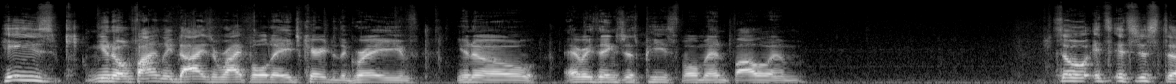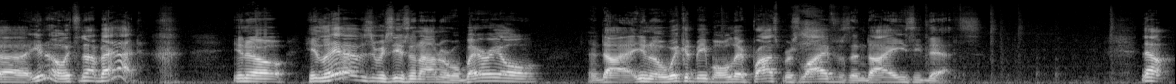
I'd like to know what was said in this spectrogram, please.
He's, you know, finally dies a ripe old age, carried to the grave. You know, everything's just peaceful. Men follow him. So it's it's just uh, you know it's not bad. You know he lives, receives an honorable burial, and die. You know wicked people live prosperous lives and die easy deaths. Now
